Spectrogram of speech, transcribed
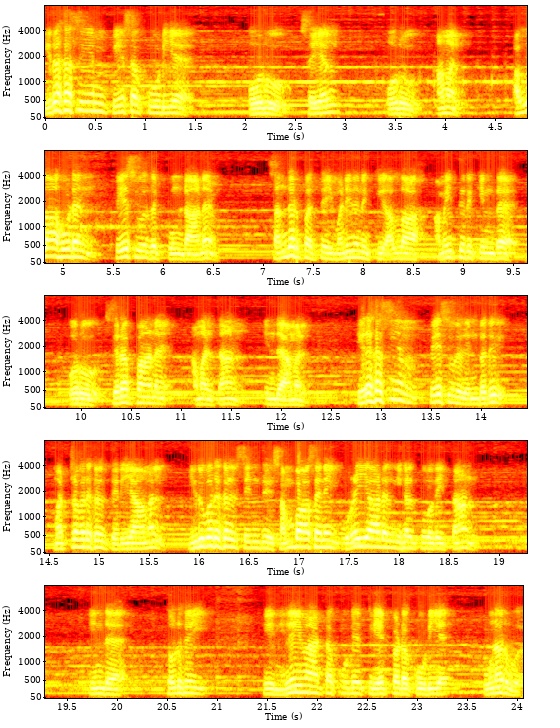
இரகசியம் பேசக்கூடிய ஒரு செயல். ஒரு அமல். அல்லாஹுடன் பேசுவதற்குண்டான சந்தர்ப்பத்தை மனிதனுக்கு அல்லாஹ் அமைத்திருக்கின்ற ஒரு சிறப்பான அமல் தான் இந்த அமல். இரகசியம் பேசுவது என்பது மற்றவர்கள் தெரியாமல் இருவர்கள் சென்று சம்பாசனை உரையாடல் நிகழ்த்துவதைத்தான் இந்த தொழுகை நிலைநாட்டக்கூடியத்தில் ஏற்படக்கூடிய உணர்வு.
